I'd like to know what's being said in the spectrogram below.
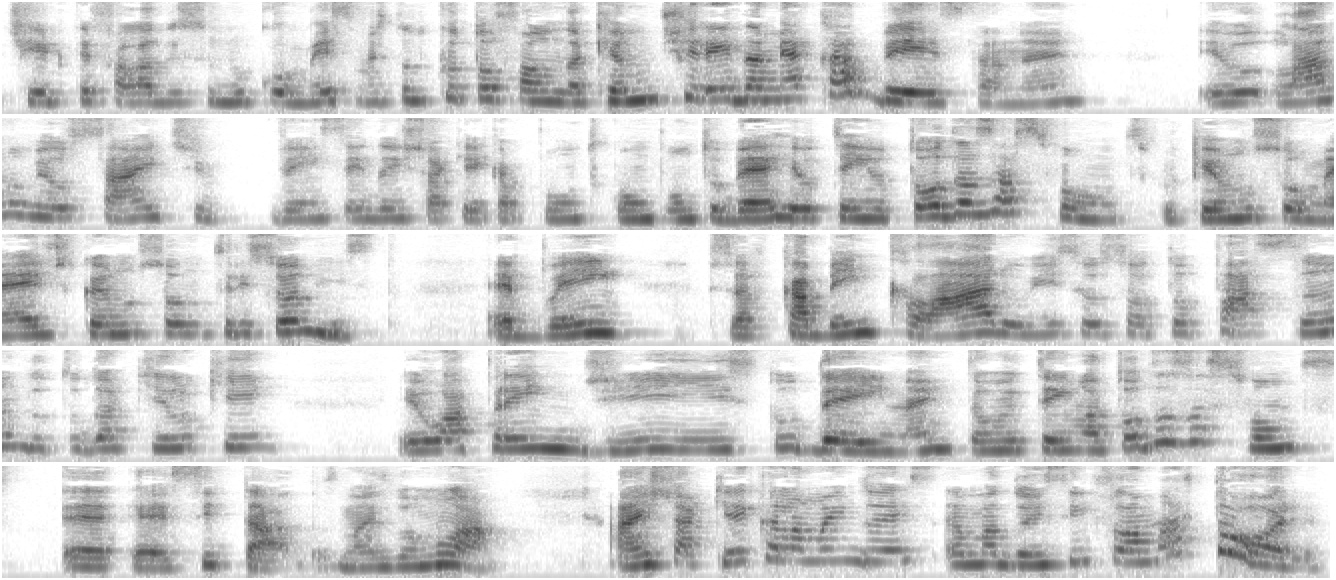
tinha que ter falado isso no começo, mas tudo que eu tô falando aqui eu não tirei da minha cabeça, né? Eu, lá no meu site, vencendoenxaqueca.com.br, eu tenho todas as fontes, porque eu não sou médica, eu não sou nutricionista. É bem, precisa ficar bem claro isso, eu só tô passando tudo aquilo que eu aprendi e estudei, né? Então eu tenho lá todas as fontes é, é, citadas, mas vamos lá. A enxaqueca é, uma doença, é uma doença inflamatória,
